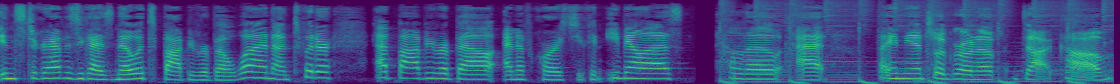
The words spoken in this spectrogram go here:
Instagram, as you guys know, it's Bobbi Rebell One. On Twitter, at Bobbi Rebell. And of course, you can email us hello at financialgrownup.com.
